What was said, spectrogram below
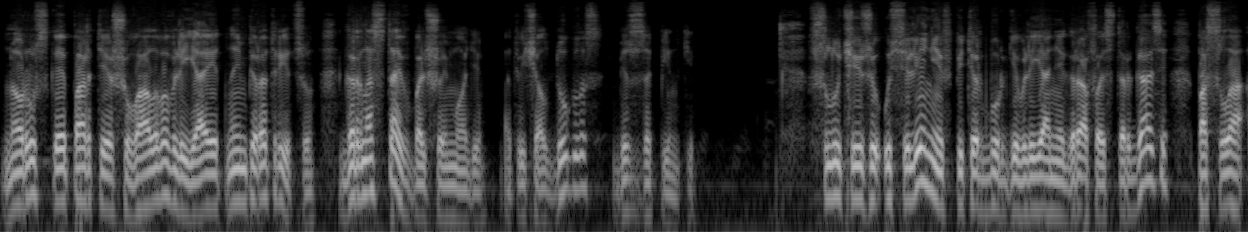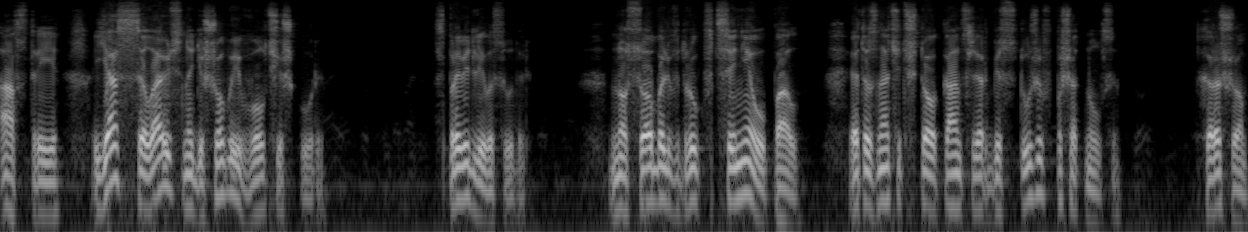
Но русская партия Шувалова влияет на императрицу. Горностай в большой моде, отвечал Дуглас без запинки. В случае же усиления в Петербурге влияния графа Эстергази, посла Австрии, я ссылаюсь на дешевые волчьи шкуры. Справедливо, сударь но Соболь вдруг в цене упал. Это значит, что канцлер Бестужев пошатнулся. Хорошо.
